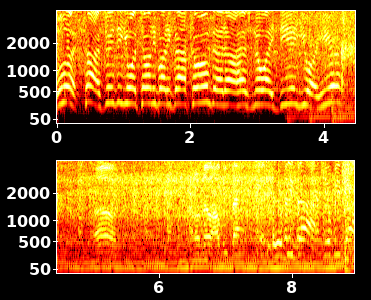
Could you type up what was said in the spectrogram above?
Well, look, Ty, is there anything you want to tell anybody back home that uh, has no idea you are here? Um, I don't know. I'll be back. He'll be back. He'll be back.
